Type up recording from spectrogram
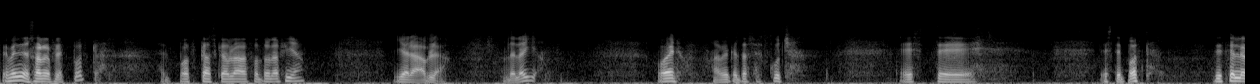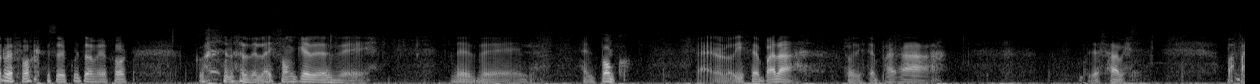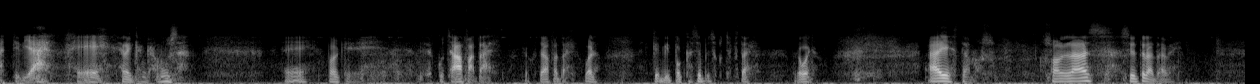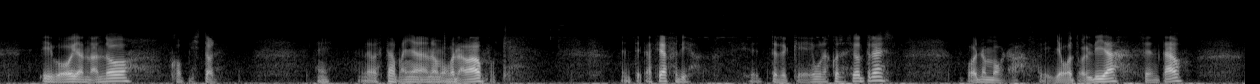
Bienvenidos a Reflex Podcast, el podcast que habla de fotografía y ahora habla de la IA. Bueno, a ver qué tal se escucha este, este podcast. Dice el RFO que se escucha mejor con el del iPhone que desde, desde el, Poco. Claro, lo dice para, lo dice para, ya sabes, para fastidiar, eh, el cancamusa. Eh, porque se escuchaba fatal, se escuchaba fatal. Bueno, que mi podcast siempre se escucha fatal, pero bueno, ahí estamos. Son las 7 de la tarde y voy andando con pistón. Eh, esta mañana no hemos grabado porque entre que hacía frío, entre que unas cosas y otras, pues no hemos grabado. Llevo todo el día sentado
